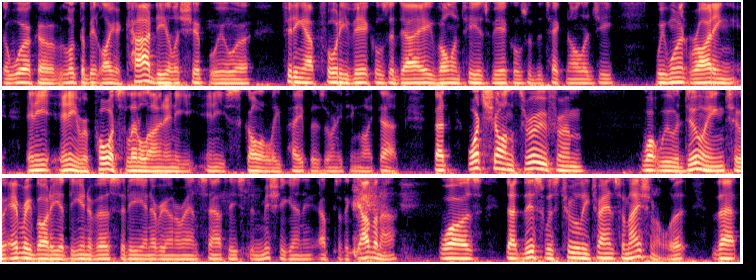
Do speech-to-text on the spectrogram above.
the work of looked a bit like a car dealership. We were fitting up 40 vehicles a day, volunteers' vehicles with the technology. We weren't writing any any reports, let alone any any scholarly papers or anything like that. But what shone through from what we were doing to everybody at the university and everyone around southeastern Michigan up to the governor was that this was truly transformational, that, that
